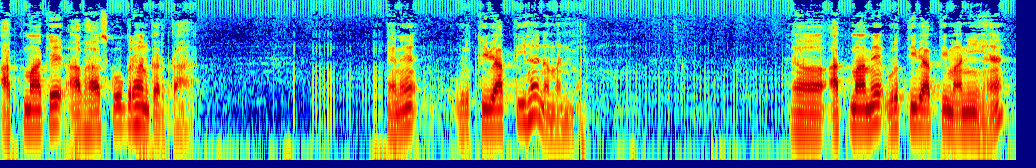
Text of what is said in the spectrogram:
आत्मा के आभास को ग्रहण करता है। यानी वृत्ति व्याप्ति है ना मन में? आत्मा में वृत्ति व्याप्ति मानी है।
